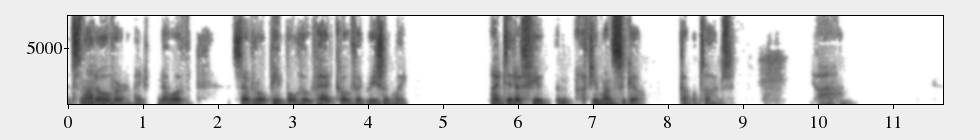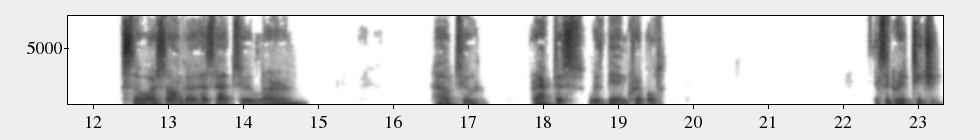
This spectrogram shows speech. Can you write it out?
It's not over. I know of several people who've had COVID recently. I did a few a few months ago, a couple times. Um, so our sangha has had to learn how to practice with being crippled. It's a great teaching.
